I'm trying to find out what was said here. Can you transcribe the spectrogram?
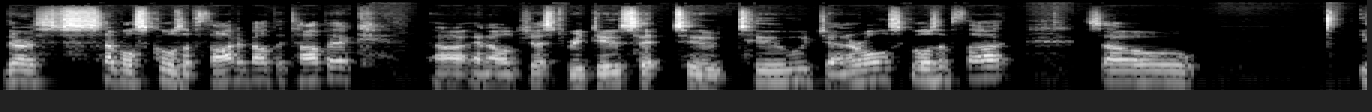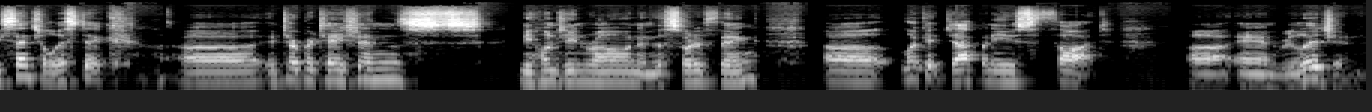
there are several schools of thought about the topic, uh, and I'll just reduce it to two general schools of thought. So, essentialistic uh, interpretations Nihonjinron and this sort of thing, uh, look at Japanese thought uh, and religion,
